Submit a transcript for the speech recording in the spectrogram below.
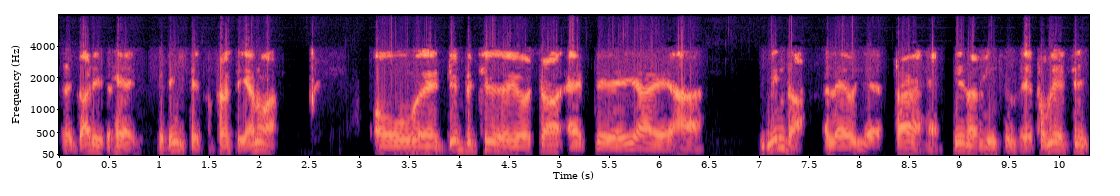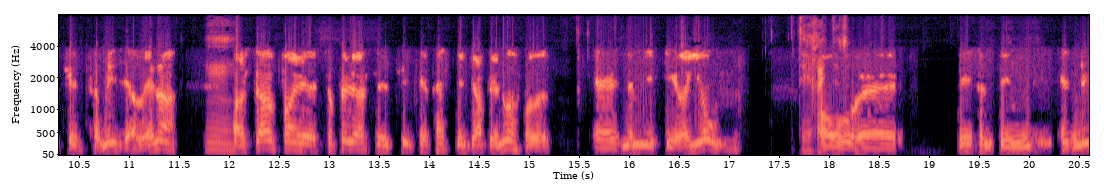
eller gør det her i særdeleshed fra 1. januar. Og øh, det betyder jo så, at øh, jeg har mindre at lave, end jeg plejer at have. Det er nok en tid. Jeg får mere tid til familie og venner, Mm. og så får jeg selvfølgelig også øh, tid til at passe det job, jeg nu har fået, øh, nemlig i regionen. Det er Og rigtigt. øh, det er sådan en, en ny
